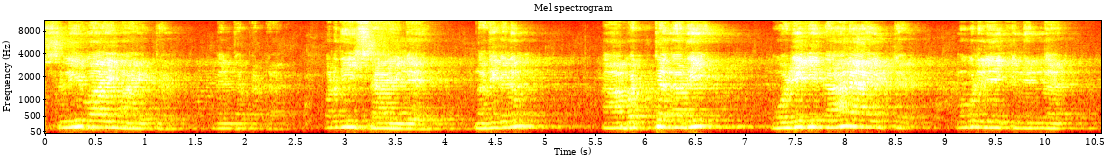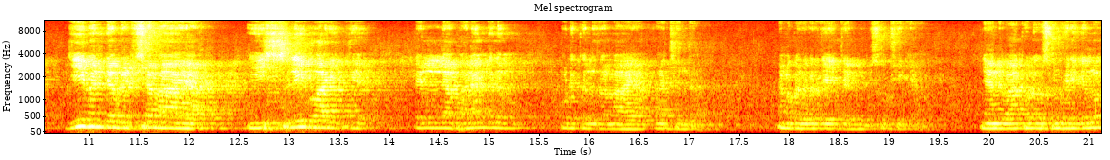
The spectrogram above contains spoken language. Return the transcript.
സ്ലീവായുമായിട്ട് ബന്ധപ്പെട്ട പ്രതീക്ഷയിലെ നദികളും ആ ഒറ്റ നദി ഒഴുകി നാലായിട്ട് മുകളിലേക്ക് നിന്ന് ജീവന്റെ വൃക്ഷമായ ഈ ശ്രീവായിക്ക് എല്ലാ ഫലങ്ങളും കൊടുക്കുന്നതുമായ ആ ചിന്ത. നമുക്കത് ഹൃദയത്തിൽ സൂക്ഷിക്കാം. ഞാൻ വാക്കുകൾ സംഹരിക്കുന്നു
